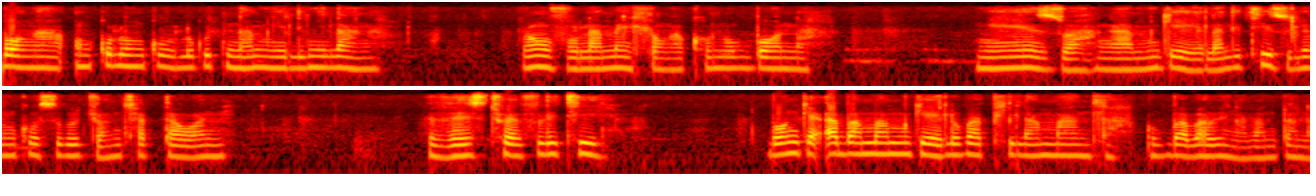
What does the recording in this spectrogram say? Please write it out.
bonga uNkulunkulu ukuthi nami ngelinye ilanga wangivula amehlo ngakhona ukubona ngezwa ngamkela lithi izwi lenkosi kuJohn chapter 1 verse 12 lithi bonke abamamkela baphila amandla ukuba babe ngabantwana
